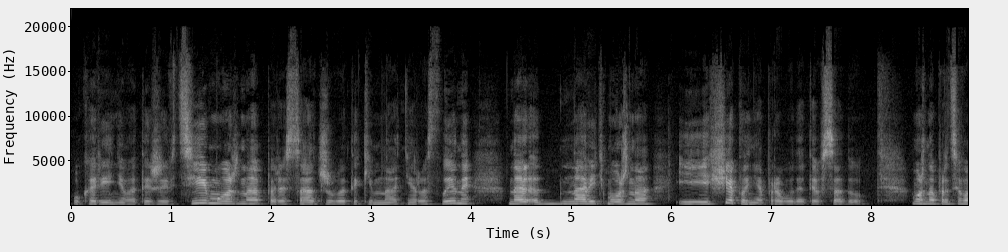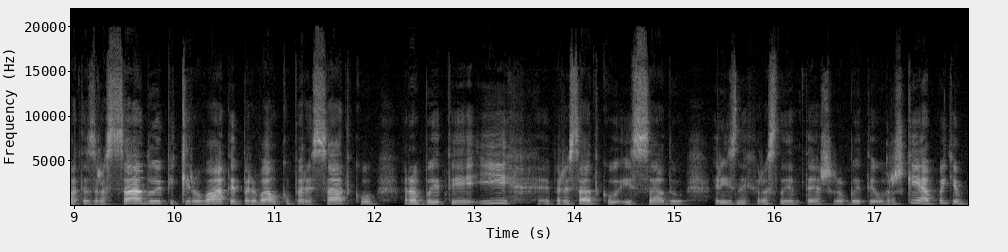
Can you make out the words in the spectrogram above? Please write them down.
укорінювати живці можна, пересаджувати кімнатні рослини. На- Навіть можна і щеплення проводити в саду. Можна працювати з розсадою, пікірувати, перевалку, пересадку робити і пересадку із саду різних рослин теж робити у горшки, а потім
